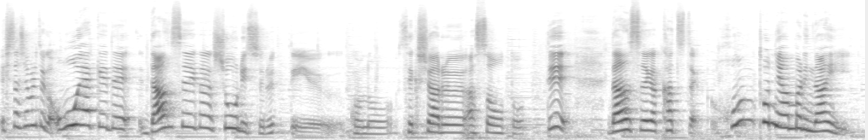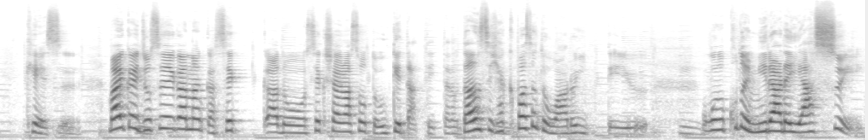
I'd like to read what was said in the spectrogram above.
久しぶりというか公で男性が勝利するっていうこのセクシュアルアソートで男性が勝つって本当にあんまりないケース。毎回女性がなんかセあのセクシュアルアソートを受けたって言ったら男性100%悪いっていう、このことに見られやすい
